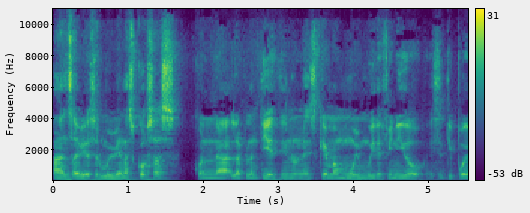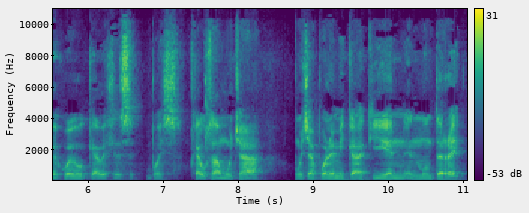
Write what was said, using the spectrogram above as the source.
Han sabido hacer muy bien las cosas, con la, la, plantilla tiene un esquema muy muy definido, ese tipo de juego que a veces pues causa mucha, mucha polémica aquí en, en Monterrey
